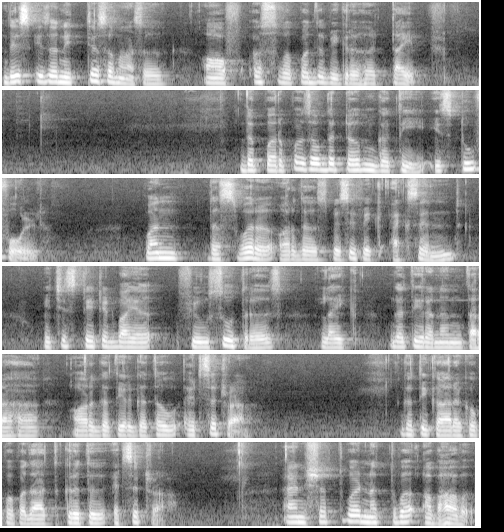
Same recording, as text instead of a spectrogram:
This is a nitya samasa of a swapada vigraha type. The purpose of the term gati is twofold. One, the swara or the specific accent, which is stated by a few sutras like Gatiranantaraha or Gatir Gatau, etc. Gatikarakopapadat Krit, etc. And Shatva Natva Abhava.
